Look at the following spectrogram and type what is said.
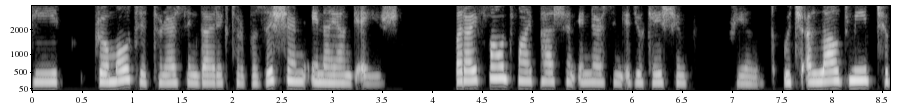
be promoted to nursing director position in a young age. But I found my passion in nursing education field, which allowed me to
